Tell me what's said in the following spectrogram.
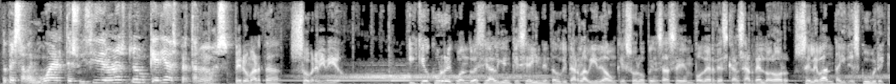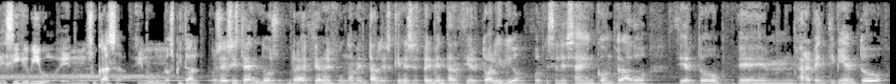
no pensaba en muerte, suicidio, no, no quería despertarme más. Pero Marta sobrevivió. ¿Y qué ocurre cuando ese alguien que se ha intentado quitar la vida, aunque solo pensase en poder descansar del dolor, se levanta y descubre que sigue vivo en su casa, en un hospital? Pues existen dos reacciones fundamentales. Quienes experimentan cierto alivio, porque se les ha encontrado cierto em, arrepentimiento,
